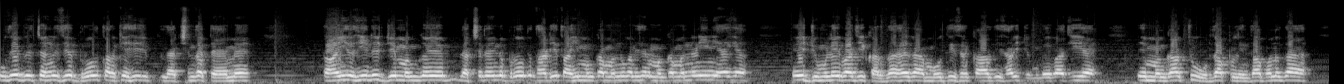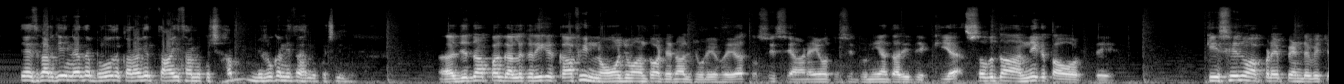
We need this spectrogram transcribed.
ਉਹਦੇ ਵਿੱਚ ਅਸੀਂ ਅਸੀਂ ਵਿਰੋਧ ਕਰਕੇ ਅਸੀਂ ਇਲੈਕਸ਼ਨ ਦਾ ਟਾਈਮ ਹੈ। ਤਾਂ ਹੀ ਅਸੀਂ ਜੇ ਮੰਗੇ ਇਲੈਕਸ਼ਨ ਦਾ ਇਹਨੇ ਵਿਰੋਧ ਸਾਡੀ, ਤਾਂ ਹੀ ਮੰਗਾਂ ਮੰਨੂਗਾ, ਨਹੀਂ ਤਾਂ ਮੰਗਾਂ ਮੰਨਣੀ ਨਹੀਂ ਹੈਗਾ ਇਹ ਜੁਮਲੇਬਾਜ਼ੀ ਕਰਦਾ ਹੈਗਾ, ਮੋਦੀ ਸਰਕਾਰ ਦੀ ਸਾਰੀ ਜੁਮਲੇਬਾਜ਼ੀ ਹੈ। ਇਹ ਮੰਗਾਂ ਝੂਠ ਦਾ ਪਲਿੰਦਾ ਬਣਦਾ ਹੈ। ਤੇ ਇਸ ਕਰਕੇ ਇਹਨਾਂ ਦਾ ਵਿਰੋਧ ਕਰਾਂਗੇ ਤਾਂ ਹੀ ਸਾਨੂੰ ਕੁਝ ਮਿਲੂਗਾ, ਨਹੀਂ ਤਾਂ ਸਾਨੂੰ ਕੁਝ ਨਹੀਂ ਮਿਲੇਗਾ। ਜਿੱਦਾਂ ਆਪਾਂ ਗੱਲ ਕਰੀ ਕਿ ਕਾਫੀ ਨੌਜਵਾਨ ਤੁਹਾਡੇ ਨਾਲ ਜੁੜੇ ਹੋਏ ਆ, ਤੁਸੀਂ ਸਿਆਣੇ ਹੋ, ਤੁਸੀਂ ਦੁਨੀਆਦਾਰੀ ਦੇਖੀ ਆ, ਸੰਵਿਧਾਨਿਕ ਤੌਰ ਤੇ ਕਿਸੇ ਨੂੰ ਆਪਣੇ ਪਿੰਡ ਵਿੱਚ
